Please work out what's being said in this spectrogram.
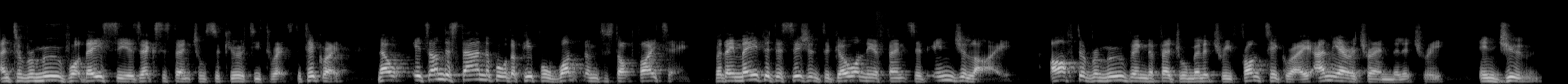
and to remove what they see as existential security threats to Tigray. Now, it's understandable that people want them to stop fighting, but they made the decision to go on the offensive in July after removing the federal military from Tigray and the Eritrean military in June.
